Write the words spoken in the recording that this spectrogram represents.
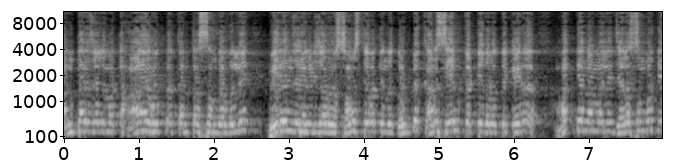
ಅಂತರ್ಜಲ ಮಟ್ಟ ಹಾಳಾಗಿ ಹೋಗ್ತಕ್ಕಂಥ ಸಂದರ್ಭದಲ್ಲಿ ವೀರೇಂದ್ರ ಅವರು ಸಂಸ್ಥೆ ವತಿಯಿಂದ ದೊಡ್ಡ ಕನಸೇನು ಕಟ್ಟಿದ್ರು ಅಂತ ಕೇಳಿದ್ರೆ ಮತ್ತೆ ನಮ್ಮಲ್ಲಿ ಜಲಸಮೃದ್ಧಿ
